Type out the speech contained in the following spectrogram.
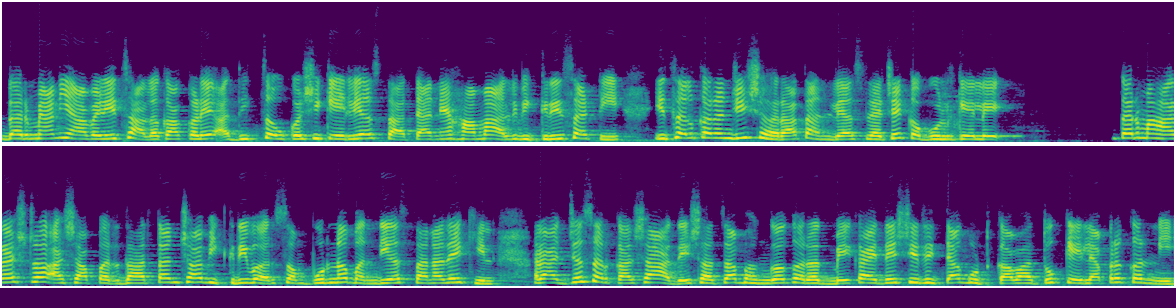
दरम्यान यावेळी चालकाकडे अधिक चौकशी केली असता त्याने हा माल विक्रीसाठी इचलकरंजी शहरात आणले असल्याचे कबूल केले. तर महाराष्ट्र अशा पदार्थांच्या विक्रीवर संपूर्ण बंदी असताना देखील राज्य सरकारच्या आदेशाचा भंग करत बेकायदेशीरित्या गुटखा वाहतूक केल्याप्रकरणी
